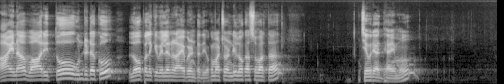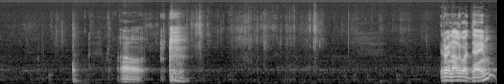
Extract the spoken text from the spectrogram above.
ఆయన వారితో ఉండుటకు లోపలికి వెళ్ళని రాయబడి ఉంటుంది. ఒక మాట చూడండి లోకాసు వార్త చివరి అధ్యాయము. ఇరవై నాలుగో అధ్యాయం.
